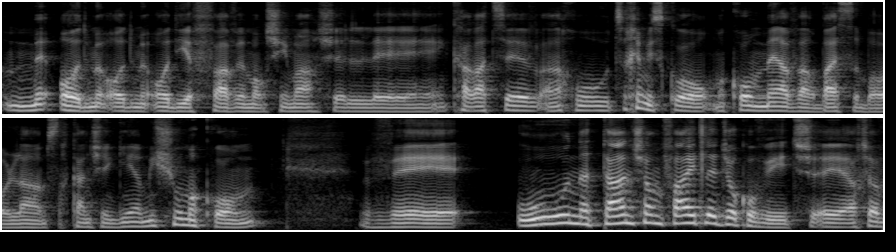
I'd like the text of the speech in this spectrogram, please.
מאוד מאוד מאוד יפה ומרשימה של אה, קרצב. אנחנו צריכים לזכור, מקום 114 בעולם, שחקן שהגיע משום מקום. הוא נתן שם פייט לג'וקוביץ'. אה, עכשיו,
